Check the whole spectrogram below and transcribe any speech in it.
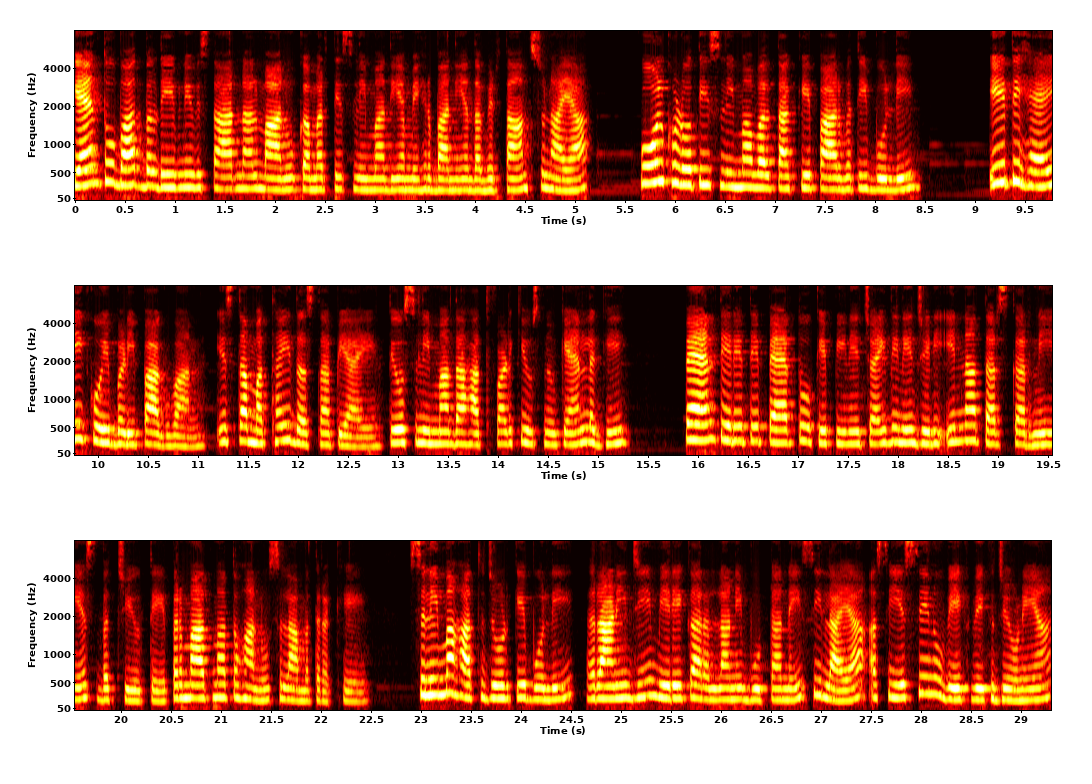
ਕਹਿਣ ਤੋਂ ਬਾਅਦ ਬਲਦੇਵ ਨੇ ਵਿਸਤਾਰ ਨਾਲ ਮਾਂ ਨੂੰ ਕਮਰ ਤੇ ਸਲੀਮਾ ਦੀਆਂ ਮਿਹਰਬਾਨੀਆਂ ਦਾ ਵਿਰਤਾਂਤ ਸੁਣਾਇਆ ਕੋਲ ਖੜੋਤੀ ਸਲੀਮਾ ਵੱਲ ਤੱਕ ਕੇ ਪਾਰਵਤੀ ਬੋਲੀ, ਇਹ ਤੇ ਹੈ ਹੀ ਕੋਈ ਬੜੀ ਭਾਗਵਾਨ, ਇਸ ਦਾ ਮੱਥਾ ਹੀ ਦੱਸਦਾ ਪਿਆ ਏ। ਤੇ ਉਹ ਸਲੀਮਾ ਦਾ ਹੱਥ ਫੜ ਕੇ ਉਸ ਨੂੰ ਕਹਿਣ ਲੱਗੀ, ਭੈਣ ਤੇਰੇ ਤੇ ਪੈਰ ਧੋ ਕੇ ਪੀਣੇ ਚਾਹੀਦੇ ਨੇ ਜਿਹੜੀ ਇੰਨਾ ਤਰਸ ਕਰਨੀ ਇਸ ਬੱਚੇ ਉੱਤੇ। ਪਰਮਾਤਮਾ ਤੁਹਾਨੂੰ ਸਲਾਮਤ ਰੱਖੇ। ਸਲੀਮਾ ਹੱਥ ਜੋੜ ਕੇ ਬੋਲੀ, ਰਾਣੀ ਜੀ, ਮੇਰੇ ਘਰ ਅੱਲਾ ਨੇ ਬੂਟਾ ਨਹੀਂ ਸੀ ਲਾਇਆ। ਅਸੀਂ ਇਸੇ ਨੂੰ ਵੇਖ-ਵੇਖ ਜਿਉਣੇ ਆ।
